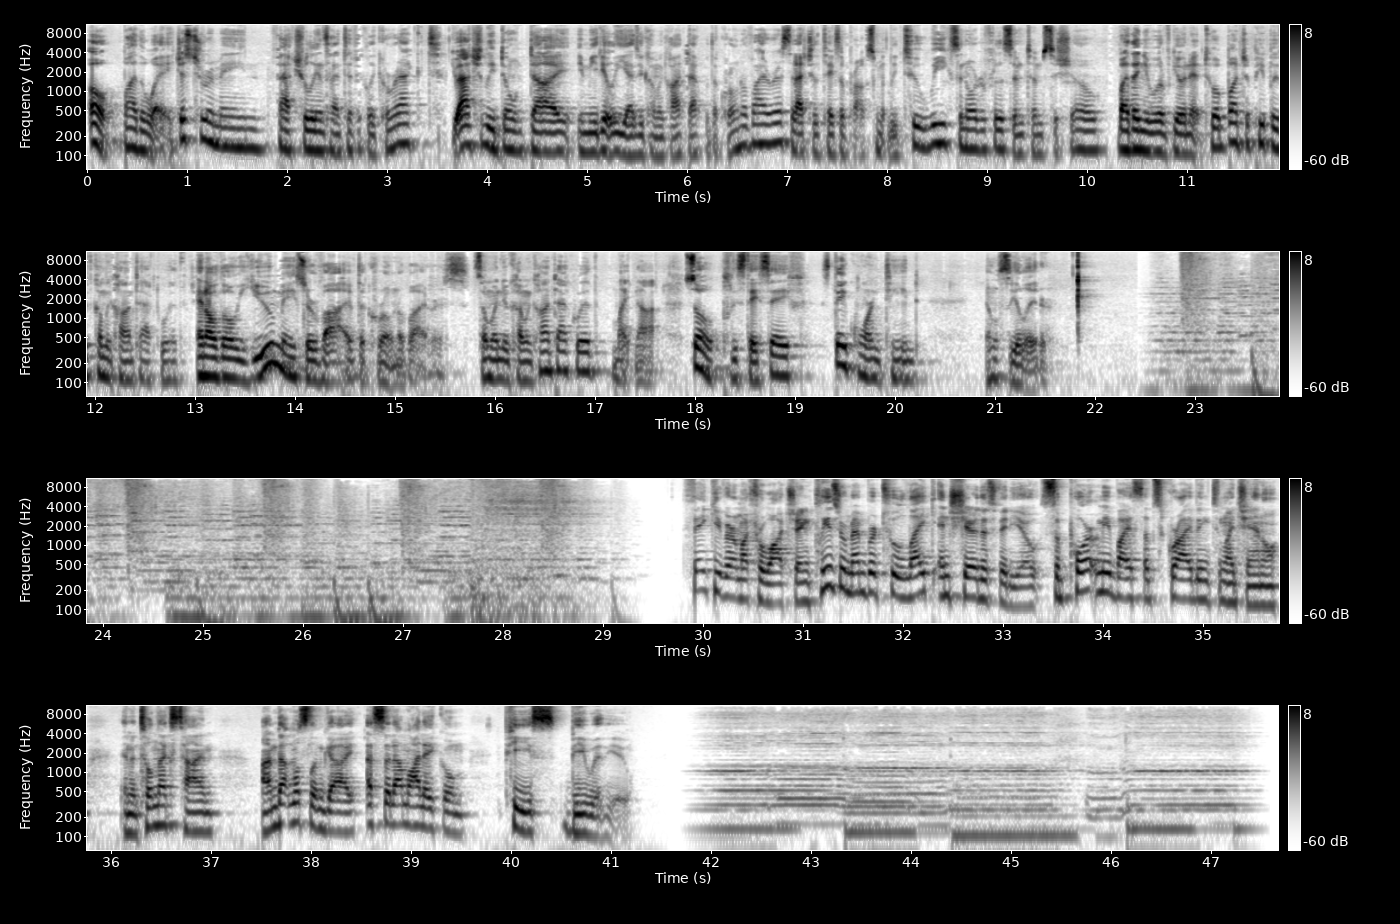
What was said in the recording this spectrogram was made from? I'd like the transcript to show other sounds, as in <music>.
Oh, by the way, just to remain factually and scientifically correct, you actually don't die immediately as you come in contact with the coronavirus. It actually takes approximately two weeks in order for the symptoms to show. By then, you would have given it to a bunch of people you've come in contact with. And although you may survive the coronavirus, someone you come in contact with might not. So please stay safe, stay quarantined, and we'll see you later. Thank you very much for watching. Please remember to like and share this video. Support me by subscribing to my channel. And until next time, I'm that Muslim guy. Assalamu alaikum. Peace be with you.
